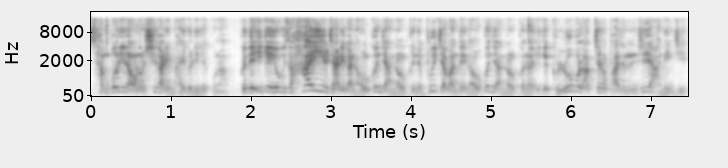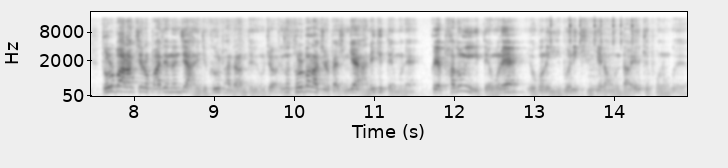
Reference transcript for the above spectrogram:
3번이 나오는 시간이 많이 걸리겠구나. 근데 이게 여기서 하이힐 자리가 나올 건지 안 나올 건지 V자 반등이 나올 건지 안 나올 거는 이게 글로벌 악재로 빠졌는지 아닌지 돌발 악재로 빠졌는지 아닌지 그걸 판단하면 되는 거죠. 이건 돌발 악재로 빠진 게 아니기 때문에 그냥 파동이기 때문에 요거는 2번이 길게 나온다 이렇게 보는 거예요.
